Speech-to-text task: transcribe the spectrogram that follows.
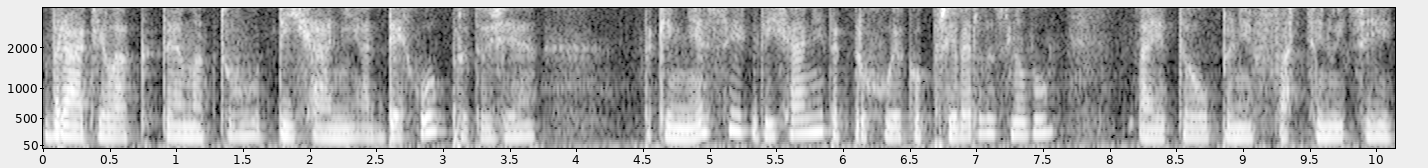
vrátila k tématu dýchání a dechu, protože taky mě si k dýchání tak trochu jako přivedl znovu a je to úplně fascinující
